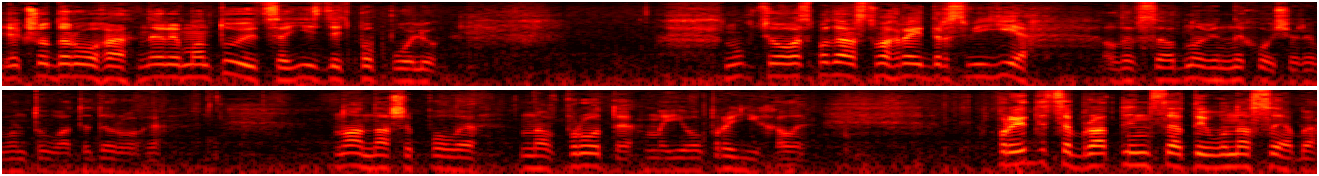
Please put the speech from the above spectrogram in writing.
Якщо дорога не ремонтується, їздять по полю. Ну, цього господарства грейдер свій є, але все одно він не хоче ремонтувати дороги. Ну а наше поле навпроти, ми його проїхали. Прийдеться брати ініціативу на себе.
